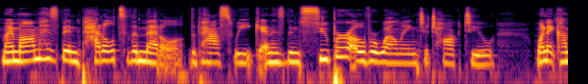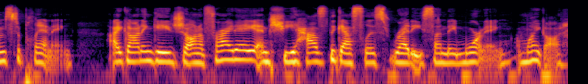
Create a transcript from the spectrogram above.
My mom has been pedal to the metal the past week and has been super overwhelming to talk to when it comes to planning. I got engaged on a Friday and she has the guest list ready Sunday morning. Oh my God.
